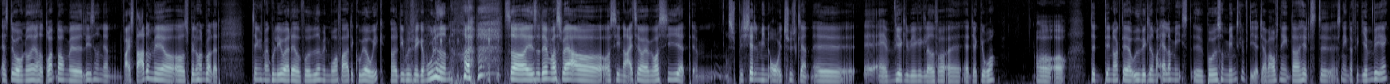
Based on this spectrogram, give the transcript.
Altså det var jo noget, jeg havde drømt om, øh, lige siden jeg faktisk startede med at, at spille håndbold, at Tænk, hvis man kunne leve af det, jeg havde fået videre af min mor og far. Det kunne jeg jo ikke. Og lige pludselig fik jeg muligheden. så, øh, så det var svært at, at sige nej til. Og jeg vil også sige, at øh, specielt mine år i Tyskland øh, er jeg virkelig, virkelig glad for, øh, at jeg gjorde. Og, og det, det er nok, da jeg udviklede mig allermest, øh, både som menneske, fordi at jeg var jo sådan en, der helst øh, sådan en, der fik hjemmevæg, ikke?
